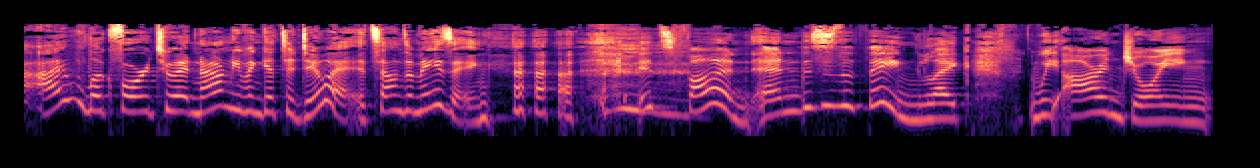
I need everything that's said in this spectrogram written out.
I look forward to it and I don't even get to do it. It sounds amazing. it's fun. And this is the thing. Like, we are enjoying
